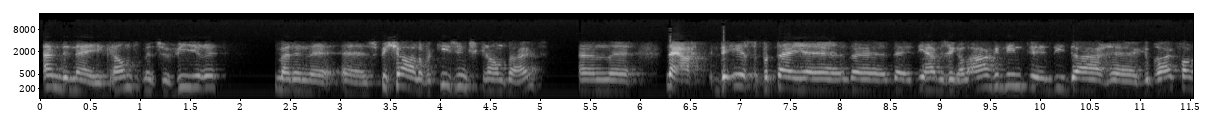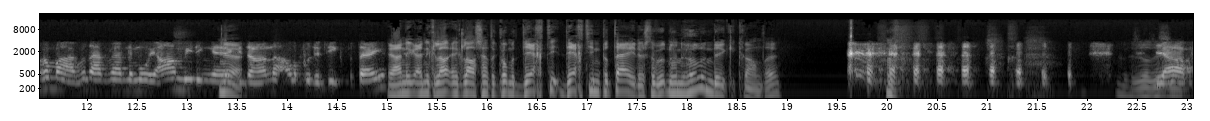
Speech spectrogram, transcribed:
en de Nijenkrant met z'n vieren met een uh, speciale verkiezingskrant uit. En uh, nou ja, de eerste partijen de, de, die hebben zich al aangediend, die daar gebruik van gemaakt. Want we hebben een mooie aanbieding gedaan naar alle politieke partijen. Ja, en ik, en ik, ik las net, er komen 13, 13 partijen, dus dat wordt een heel dikke krant, hè? ja,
